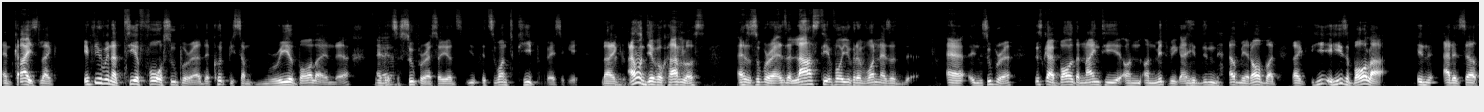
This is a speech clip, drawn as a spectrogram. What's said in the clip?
And guys, like if you win a tier four super rare, there could be some real baller in there, and Yeah, it's a super rare, so it's it's one to keep basically. Like 100%. I want Diego Carlos as a super as the last tier four you could have won as a uh, in super. This guy balled a 90 on on midweek, and he didn't help me at all. But like he he's a baller in at itself.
